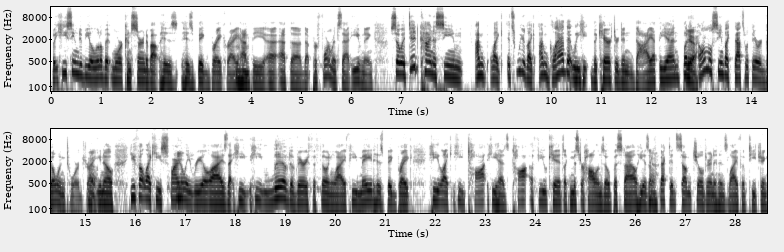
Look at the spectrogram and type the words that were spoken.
But he seemed to be a little bit more concerned about his his big break, right at the uh, at the that performance that evening. So it did kind of seem I'm like it's weird. Like I'm glad that we he, the character didn't die at the end, but Yeah. it almost seemed like that's what they were going towards, right? Yeah. You know, you felt like he's finally realized that he he lived a very fulfilling life. He made his big break. He like he taught he has taught a few kids like Mr. Holland's Opus style. He has Yeah. affected some children in his life of teaching.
